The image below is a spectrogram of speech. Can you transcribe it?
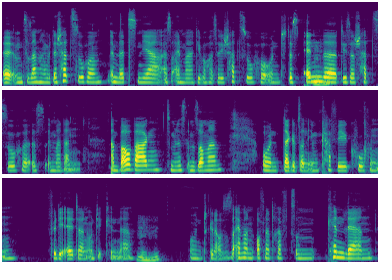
äh, im Zusammenhang mit der Schatzsuche im letzten Jahr. Also einmal die Woche ist ja die Schatzsuche und das Ende dieser Schatzsuche ist immer dann am Bauwagen, zumindest im Sommer. Und da gibt es dann eben Kaffee, Kuchen für die Eltern und die Kinder. Mhm. Und genau, es ist einfach ein offener Treff zum Kennenlernen,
